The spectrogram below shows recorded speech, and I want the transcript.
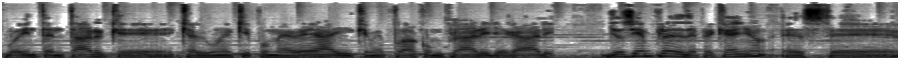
voy a intentar que, que algún equipo me vea y que me pueda comprar y llegar. Y yo siempre desde pequeño este,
